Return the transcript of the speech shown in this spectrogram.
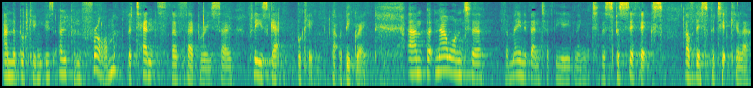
and the booking is open from the 10th of February, so please get booking. That would be great. Um, but now on to the main event of the evening, to the specifics of this particular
